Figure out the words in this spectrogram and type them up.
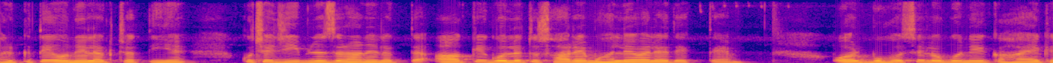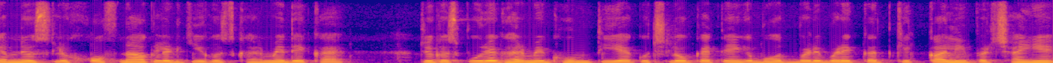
हरकतें होने लग जाती हैं। कुछ अजीब नज़र आने लगता है। आग के गोले तो सारे मोहल्ले वाले देखते हैं। और बहुत से लोगों ने कहा है कि हमने उस खौफनाक लड़की को उस घर में देखा है, जो कि उस पूरे घर में घूमती है। कुछ लोग कहते हैं कि बहुत बड़े बड़े कद के काली परछाइयाँ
